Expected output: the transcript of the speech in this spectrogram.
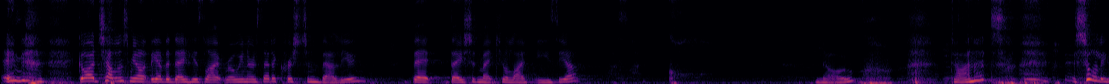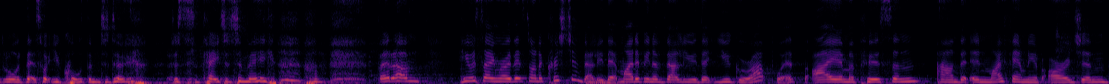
And God challenged me on it the other day. He's like, Rowena, is that a Christian value that they should make your life easier? I was like, God, no. Darn it. Surely, Lord, that's what you called them to do. Just cater to me. but um, he was saying, Ro, that's not a Christian value. That might have been a value that you grew up with. I am a person um, that in my family of origin,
